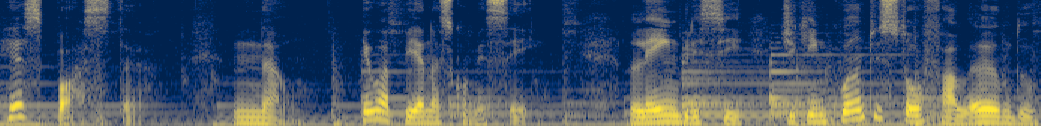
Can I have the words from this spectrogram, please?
Resposta: Não, eu apenas comecei. Lembre-se de que enquanto estou falando,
